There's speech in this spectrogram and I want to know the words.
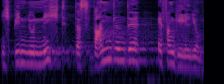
Ich bin nun nicht das wandelnde Evangelium.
